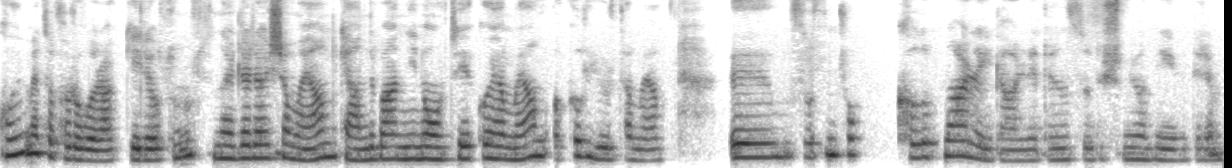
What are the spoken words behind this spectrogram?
koyu metafor olarak geliyorsunuz. Sınırları aşamayan, kendi benliğini ortaya koyamayan, akıl yürütemeyen. Ee, sizin çok kalıplarla ilerlediğinizi düşünüyor diyebilirim.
